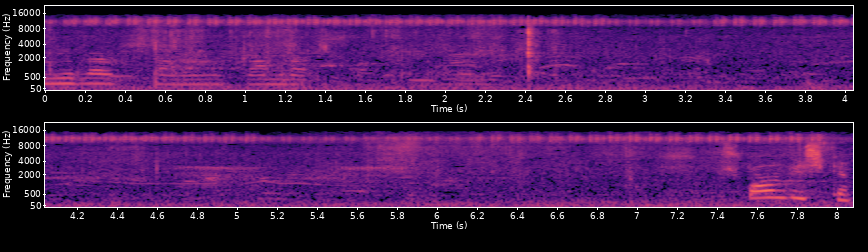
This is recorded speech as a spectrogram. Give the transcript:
slagen. En dan wordt het weg. Dan ben je hier blijven staan en de camera Spanviesje.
